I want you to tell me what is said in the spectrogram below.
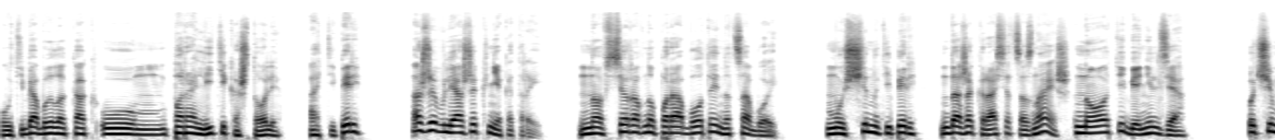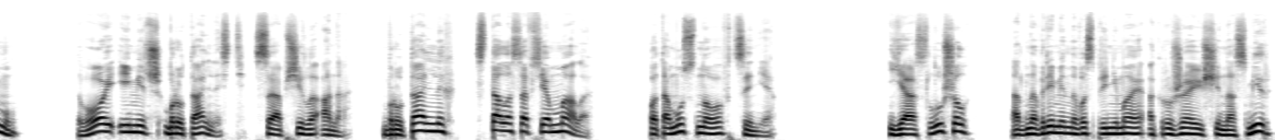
У тебя было как у паралитика, что ли, а теперь оживляжек некоторый, но все равно поработай над собой. Мужчины теперь даже красятся, знаешь, но тебе нельзя. Почему? Твой имидж — брутальность, сообщила она. Брутальных стало совсем мало, потому снова в цене. Я слушал, одновременно воспринимая окружающий нас мир,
